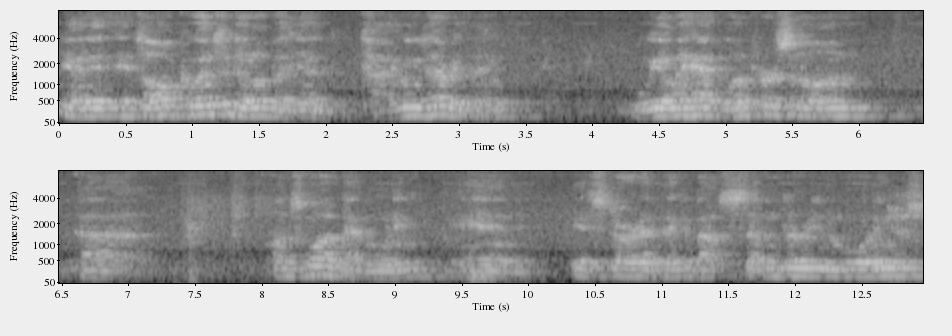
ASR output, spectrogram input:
You know, it, it's all coincidental, but, you know, timing's everything. We only had one person on, uh, on squad that morning, and it started, I think, about seven thirty in the morning. Yes,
